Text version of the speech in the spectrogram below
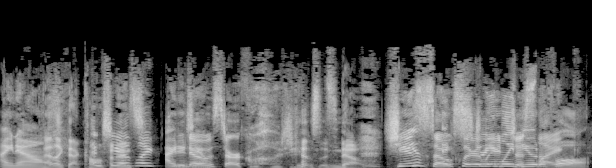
I know. I like that And confidence. she has like I do no too. star quality. no. she is so clearly extremely just, beautiful. like-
